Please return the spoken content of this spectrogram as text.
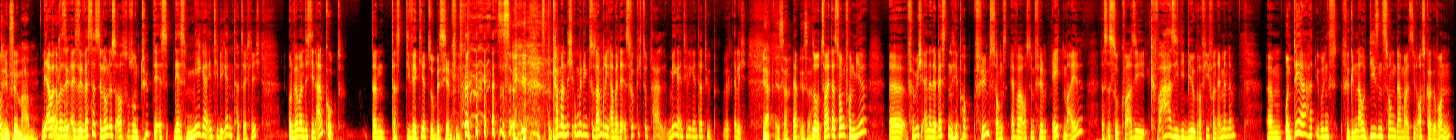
wollte den Film haben. Nee, aber, aber Sil-. Sylvester Stallone ist auch so ein Typ, der ist, der ist mega intelligent tatsächlich. Und wenn man sich den anguckt, dann das divergiert so ein bisschen. das, das kann man nicht unbedingt zusammenbringen, aber der ist wirklich total mega intelligenter Typ. Ehrlich. ja, ist er, Ja. ist er. So, zweiter Song von mir. Äh, für mich einer der besten Hip-Hop-Film-Songs ever aus dem Film Eight Mile. Das ist so quasi, quasi die Biografie von Eminem. Ähm, und der hat übrigens für genau diesen Song damals den Oscar gewonnen,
